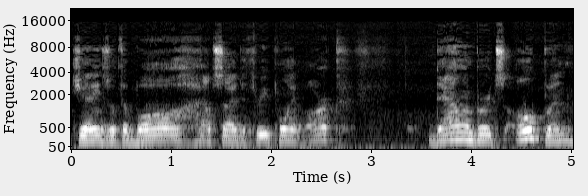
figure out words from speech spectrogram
Jennings with the ball outside the three-point arc. Dalembert's open.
